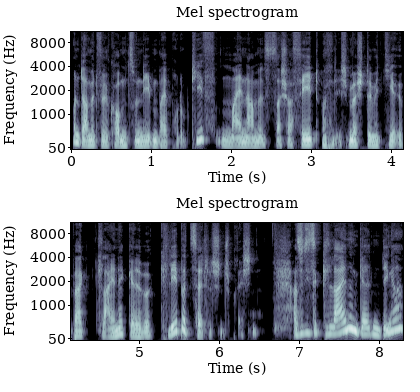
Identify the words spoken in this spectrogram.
Und damit willkommen zu Nebenbei Produktiv. Mein Name ist Sascha Feth und ich möchte mit dir über kleine gelbe Klebezettelchen sprechen. Also diese kleinen gelben Dinger,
